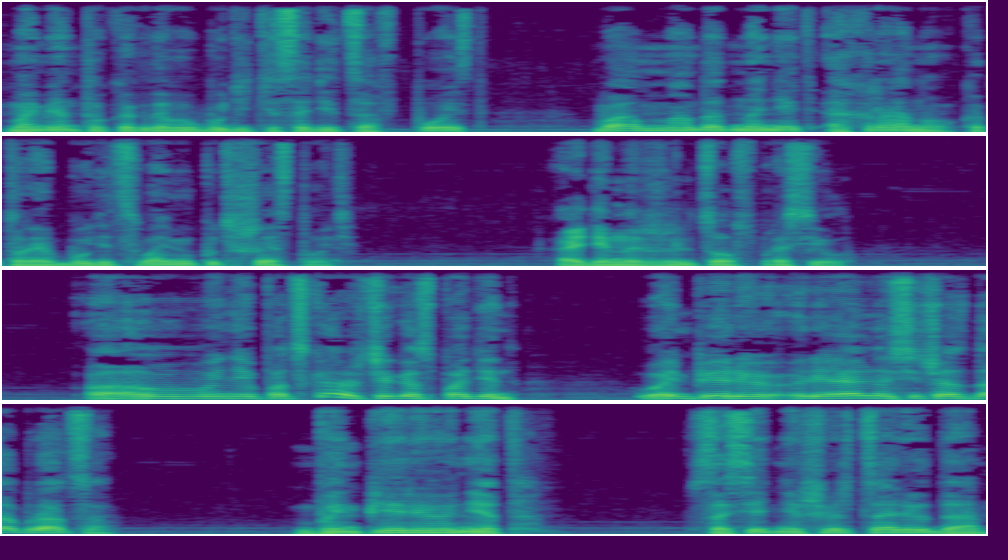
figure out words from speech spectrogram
К моменту, когда вы будете садиться в поезд, вам надо нанять охрану, которая будет с вами путешествовать». Один из жильцов спросил. «А вы не подскажете, господин, в Империю реально сейчас добраться?» В империю нет. В соседнюю Швейцарию — да.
